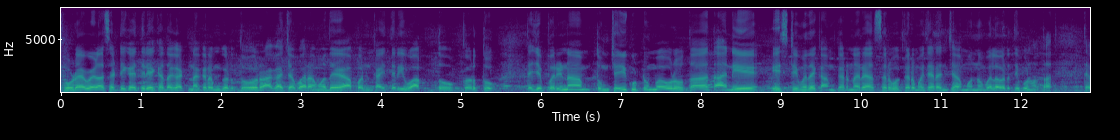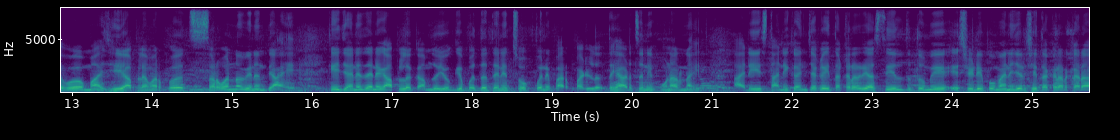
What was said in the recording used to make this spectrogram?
थोड्या वेळासाठी काहीतरी एखादा घटनाक्रम घडतो रागाच्या भरामध्ये आपण काहीतरी वागतो करतो. त्याचे परिणाम तुमच्याही कुटुंबावर होतात आणि एस टीमध्ये काम करणाऱ्या सर्व कर्मचाऱ्यांच्या मनोबलावरती पण होतात. तेव्हा माझी आपल्यामार्फत सर्वांना विनंती आहे की ज्याने त्याने आपलं काम जर योग्य पद्धतीने चोखपणे पार पाडलं तर ह्या अडचणी होणार नाहीत. आणि स्थानिकांच्या काही तक्रारी असतील तर तुम्ही एस टी डेपो मॅनेजरशी तक्रार करा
